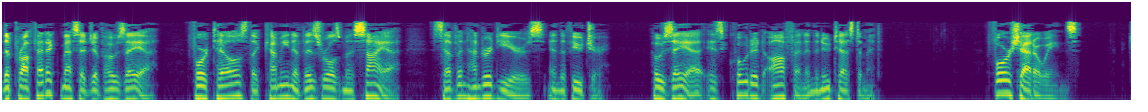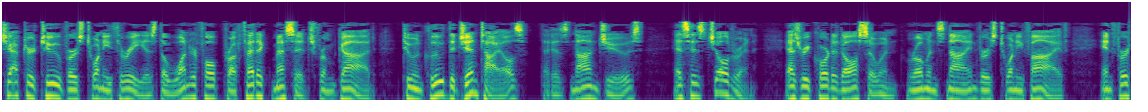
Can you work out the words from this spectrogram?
The prophetic message of Hosea foretells the coming of Israel's Messiah 700 years in the future. Hosea is quoted often in the New Testament. Foreshadowings. Chapter 2 verse 23 is the wonderful prophetic message from God to include the Gentiles, that is non-Jews, as his children as recorded also in Romans 9 verse 25 and 1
